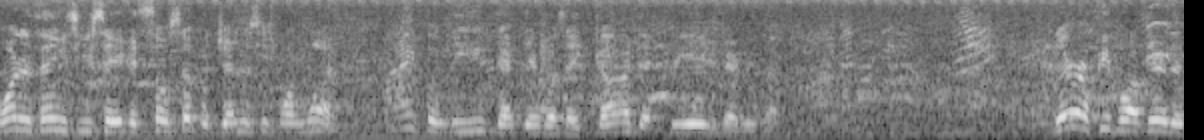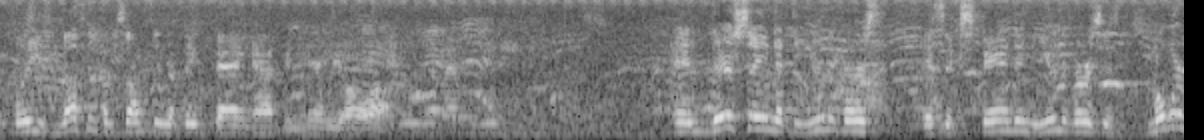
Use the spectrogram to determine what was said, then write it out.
One of the things you say, it's so simple, Genesis 1 1. I believe that there was a God that created everything. There are people out there that believe nothing from something, the big bang happened, and here we all are. And they're saying that the universe is expanding, the universe is more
